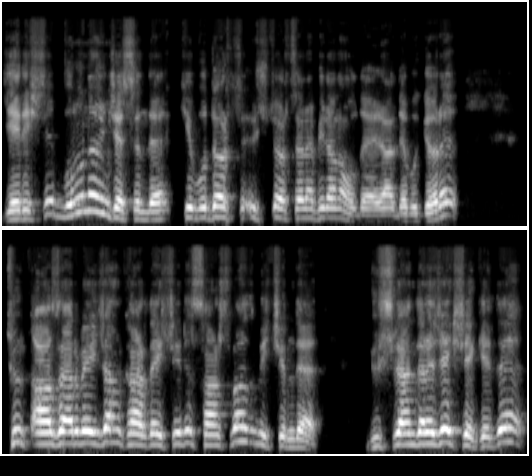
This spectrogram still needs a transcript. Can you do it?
gelişti. Bunun öncesinde ki bu 3-4 sene falan oldu herhalde bu göre Türk-Azerbaycan kardeşliğini sarsmaz biçimde güçlendirecek şekilde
